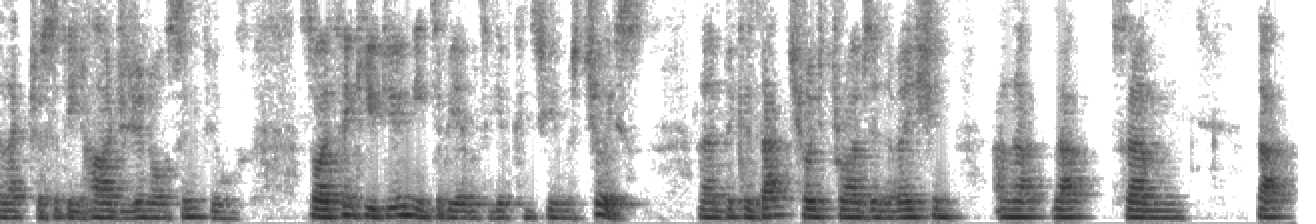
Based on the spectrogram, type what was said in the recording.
electricity, hydrogen, or synfuels. So I think you do need to be able to give consumers choice, um, because that choice drives innovation, and that that um, that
